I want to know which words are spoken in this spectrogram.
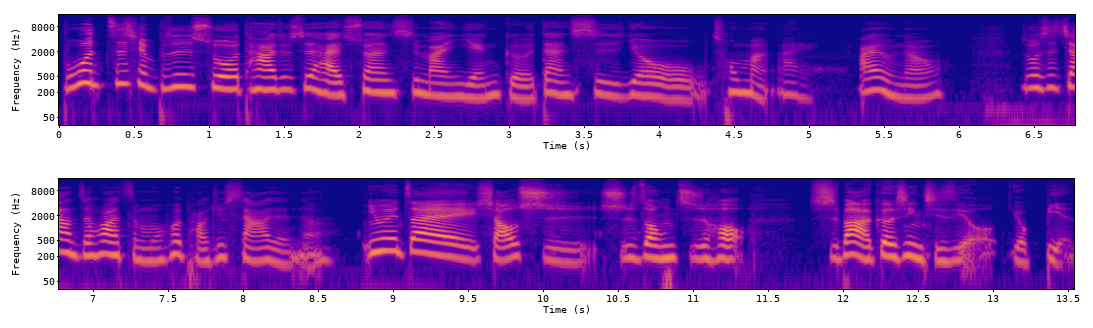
不过之前不是说他就是还算是蛮严格，但是又充满爱。I don't know，如果是这样子的话，怎么会跑去杀人呢？因为在小史失踪之后，史爸的个性其实有有变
